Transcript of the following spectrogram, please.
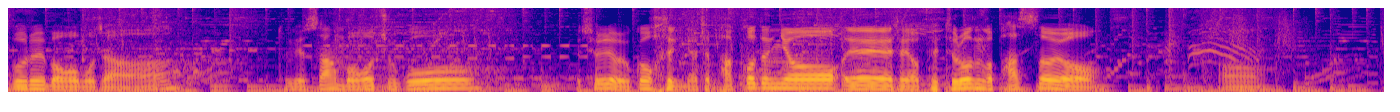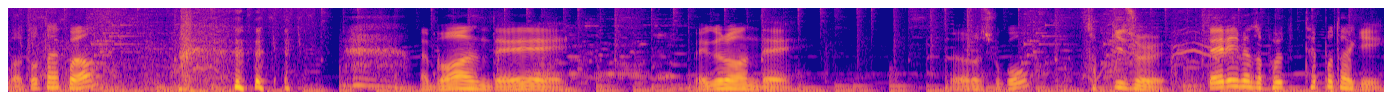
큐브를 먹어보자. 두 개 싹 먹어주고 실내 올 거거든요. 제가 봤거든요. 예 제가 옆에 들어오는 거 봤어요. 어. 뭐야 또 탈 거야? 뭐 하는데? 왜 그러는데? 열어주고 잡기줄. 때리면서 폴, 태포 타기.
